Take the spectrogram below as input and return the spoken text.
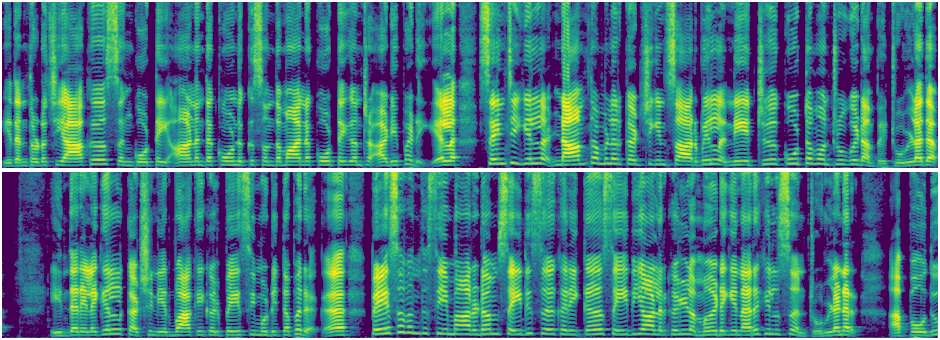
இதன் தொடர்ச்சியாக செங்கோட்டை ஆனந்தகோனுக்கு சொந்தமான கோட்டை என்ற அடிப்படையில் செஞ்சியில் நாம் தமிழர் கட்சியின் சார்பில் நேற்று கூட்டம் ஒன்று இடம்பெற்றுள்ளது. இந்த நிலையில் கட்சி நிர்வாகிகள் பேசி முடித்த பிறகு பேச வந்த சீமாரிடம் செய்தி சேகரிக்க செய்தியாளர்கள் மேடையின் அருகில் சென்றுள்ளனர். அப்போது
